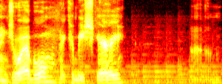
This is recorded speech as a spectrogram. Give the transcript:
enjoyable. It can be scary. Um,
